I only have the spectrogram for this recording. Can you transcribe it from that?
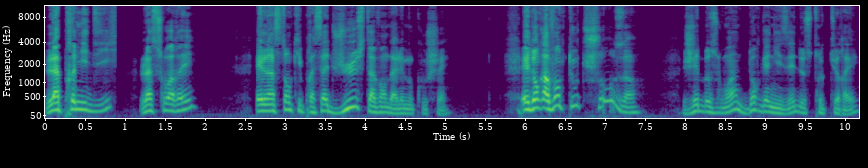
l'après-midi, la soirée et l'instant qui précède juste avant d'aller me coucher. Et donc avant toute chose, j'ai besoin d'organiser, de structurer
